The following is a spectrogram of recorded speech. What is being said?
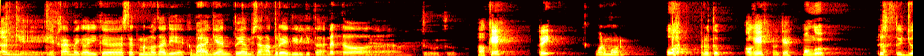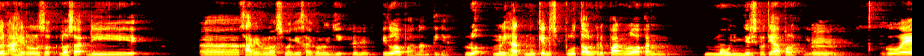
Oke. Ya kan baik lagi ke statement lo tadi ya, kebahagiaan tuh yang bisa ngatur ya diri kita. Betul. Ya, betul betul. Oke, Ri. One more. Wah, Penutup. oke. Oke. Monggo. Terus tujuan akhir lo, lo Sa, di eh, karir lo sebagai psikologi Mhm. itu apa nantinya? Lo melihat mungkin 10 tahun ke depan lo akan mau menjadi seperti apa lah gitu. Hmm, gue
